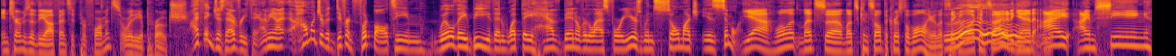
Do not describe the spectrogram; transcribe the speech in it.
In terms of the offensive performance or the approach? I think just everything. I mean, I, how much of a different football team will they be than what they have been over the last four years when so much is similar? Yeah, well, let, let's uh, let's consult the crystal ball here. Let's take a look inside it again. I I'm seeing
